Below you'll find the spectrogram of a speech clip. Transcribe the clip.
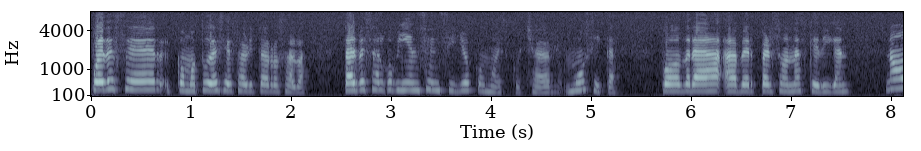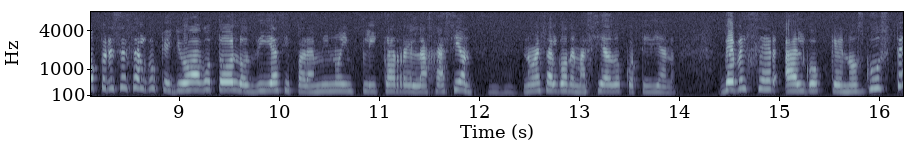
Puede ser, como tú decías ahorita, Rosalba, tal vez algo bien sencillo como escuchar música. Podrá haber personas que digan, no, pero eso es algo que yo hago todos los días y para mí no implica relajación, no es algo demasiado cotidiano. Debe ser algo que nos guste,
